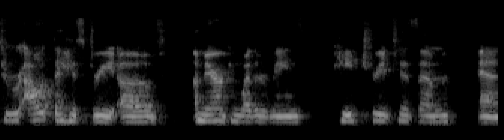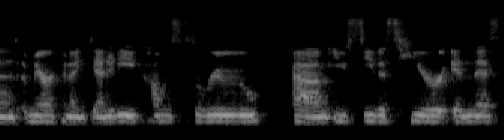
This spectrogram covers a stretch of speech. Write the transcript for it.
Throughout the history of American weather vanes, patriotism and American identity comes through um, you see this here in this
